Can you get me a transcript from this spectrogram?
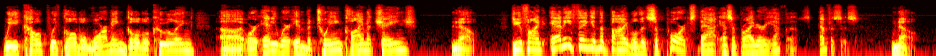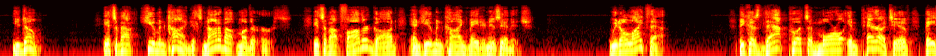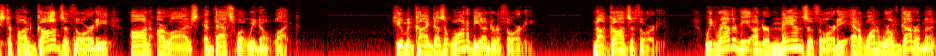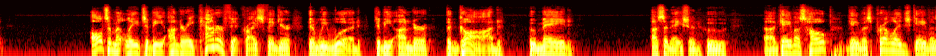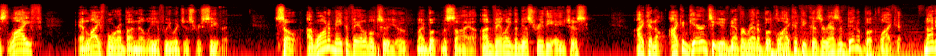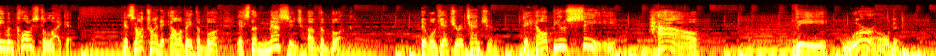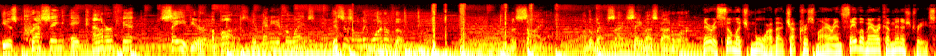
we cope with global warming, global cooling, uh, or anywhere in between, climate change? No. Do you find anything in the Bible that supports that as a primary emphasis? No, you don't. It's about humankind. It's not about Mother Earth. It's about Father God and humankind made in his image. We don't like that because that puts a moral imperative based upon God's authority on our lives, and that's what we don't like. Humankind doesn't want to be under authority, not God's authority. We'd rather be under man's authority and a one world government, ultimately to be under a counterfeit Christ figure than we would to be under the God who made us a nation, who uh, gave us hope, gave us privilege, gave us life, and life more abundantly if we would just receive it. So I want to make available to you my book Messiah, Unveiling the Mystery of the Ages. I can I can guarantee you've never read a book like it because there hasn't been a book like it. Not even close to like it. It's not trying to elevate the book, it's the message of the book that will get your attention to help you see how the world is pressing a counterfeit Savior upon us in many different ways. This is only one of them. Messiah on the website saveus.org. There is so much more about Chuck Crismier and Save America Ministries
